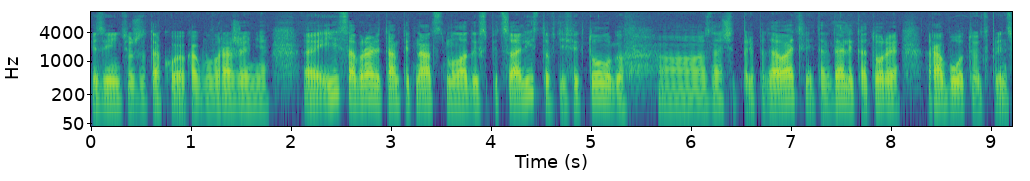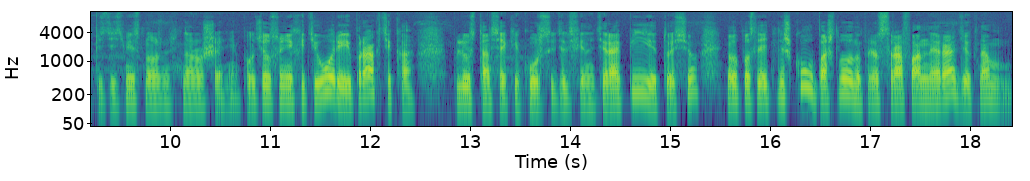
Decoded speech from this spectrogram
извините уже такое как бы выражение, э, и собрали там 15 молодых специалистов, дефектологов, а, значит, преподавателей и так далее, которые работают, в принципе, с детьми с множественными нарушениями. Получилась у них и теория, и практика, плюс там всякие курсы дельфинотерапии, то все. И вот после этой школы пошло, например, сарафанное радио, к нам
